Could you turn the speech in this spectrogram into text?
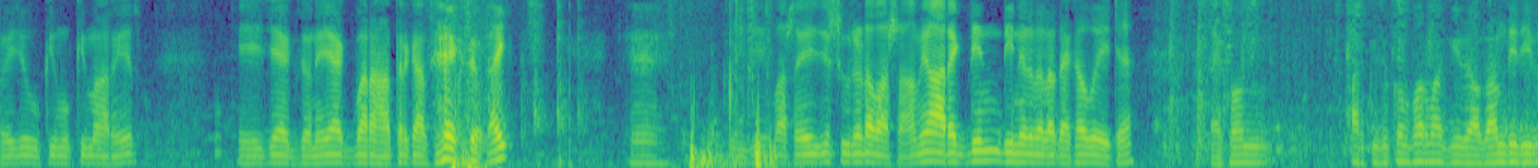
ওই যে উকি মুকি মারের, এই যে একজন, এই একবার হাতের কাছে একজন, আই। হ্যাঁ যে বাসা, এই যে সুরাটা বাসা। আমি আরেকদিন দিনের বেলা দেখাবো এটা এখন আর কিছুক্ষণ পর মা কি রাজান দিয়ে দিব।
